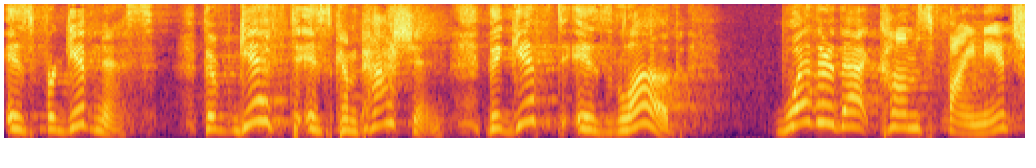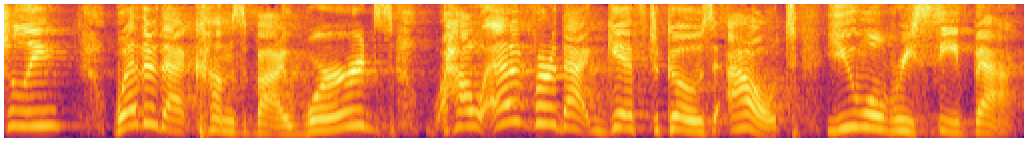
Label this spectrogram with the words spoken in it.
is forgiveness. The gift is compassion. The gift is love. Whether that comes financially, whether that comes by words, however that gift goes out, you will receive back.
